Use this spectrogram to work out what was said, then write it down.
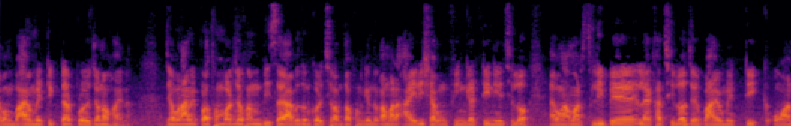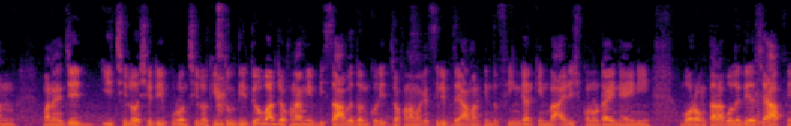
এবং বায়োমেট্রিকটার প্রয়োজনও হয় না। যেমন আমি প্রথমবার যখন ভিসায় আবেদন করেছিলাম, তখন কিন্তু আমার আইরিশ এবং ফিঙ্গারটি নিয়েছিল এবং আমার স্লিপে লেখা ছিল যে বায়োমেট্রিক ওয়ান মানে যে ই ছিল সেটি পূরণ ছিল। কিন্তু দ্বিতীয়বার যখন আমি ভিসা আবেদন করি, যখন আমাকে স্লিপ দেয়, আমার কিন্তু ফিঙ্গার কিংবা আইরিশ কোনোটাই নেয়নি। বরং তারা বলে দিয়েছে, আপনি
